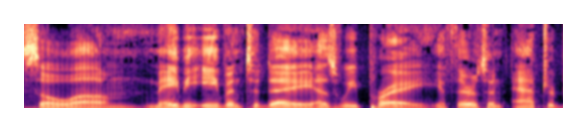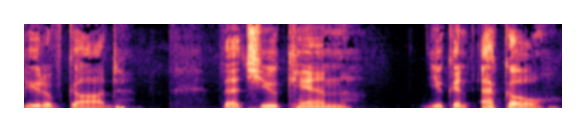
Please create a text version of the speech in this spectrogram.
So um, maybe even today, as we pray, if there's an attribute of God that you can you can echo,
